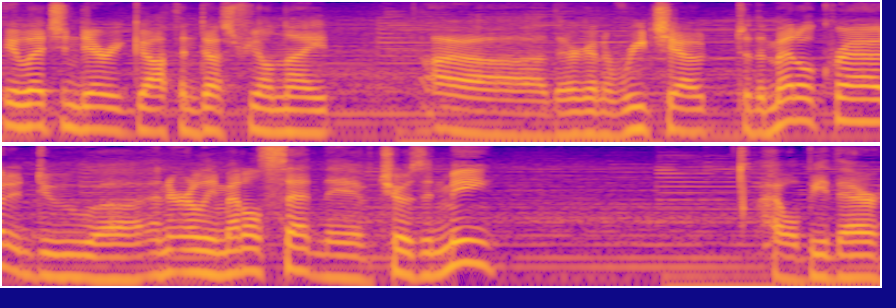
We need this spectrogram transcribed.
a legendary goth industrial night. Uh, they're going to reach out to the metal crowd and do uh, an early metal set, and they have chosen me. I will be there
